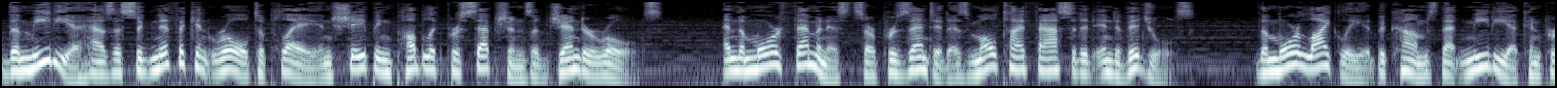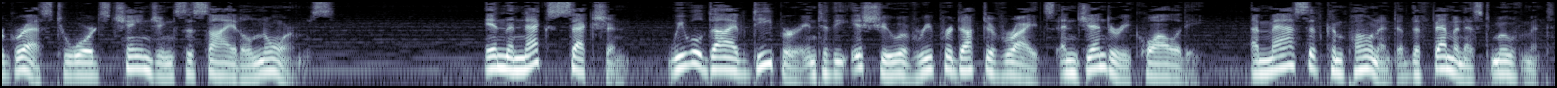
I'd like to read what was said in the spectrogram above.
The media has a significant role to play in shaping public perceptions of gender roles, and the more feminists are presented as multifaceted individuals, the more likely it becomes that media can progress towards changing societal norms. In the next section, we will dive deeper into the issue of reproductive rights and gender equality, a massive component of the feminist movement.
